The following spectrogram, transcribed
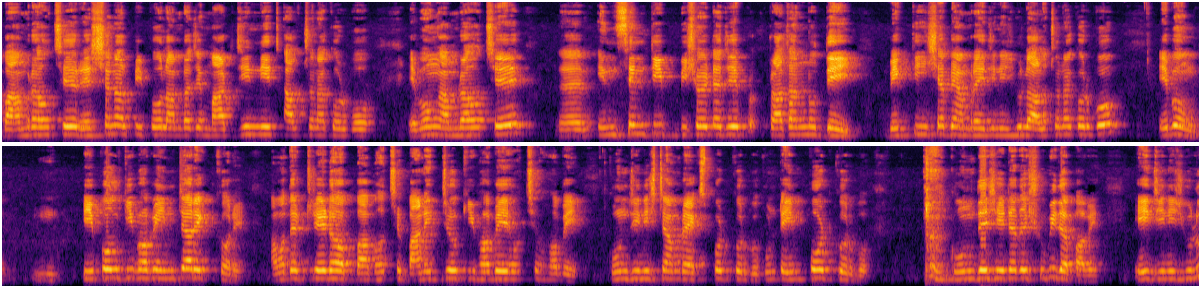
বা আমরা হচ্ছে রেশনাল পিপল আমরা যে মার্জিন নিয়ে আলোচনা করব এবং আমরা হচ্ছে ইনসেন্টিভ বিষয়টা যে প্রাধান্য দেই, ব্যক্তি হিসাবে আমরা এই জিনিসগুলো আলোচনা করব। এবং পিপল কীভাবে ইন্টারেক্ট করে, আমাদের ট্রেড অফ বা হচ্ছে বাণিজ্য কীভাবে হচ্ছে হবে, কোন জিনিসটা আমরা এক্সপোর্ট করব, কোনটা ইম্পোর্ট করব, কোন দেশ এটাতে সুবিধা পাবে, এই জিনিসগুলো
